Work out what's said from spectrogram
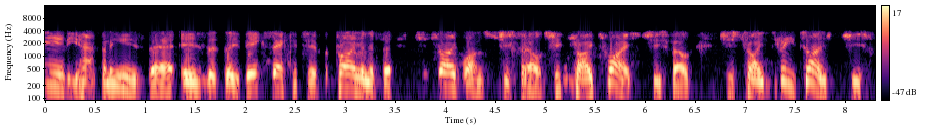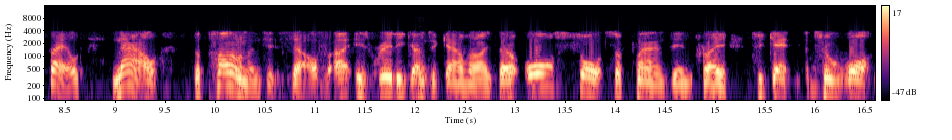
really happening is there is that the, the executive, the prime minister, she tried once, she failed. She tried twice, she's failed. She's tried three times, she's failed. Now the parliament itself uh, is really going to galvanise. There are all sorts of plans in play to get to what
